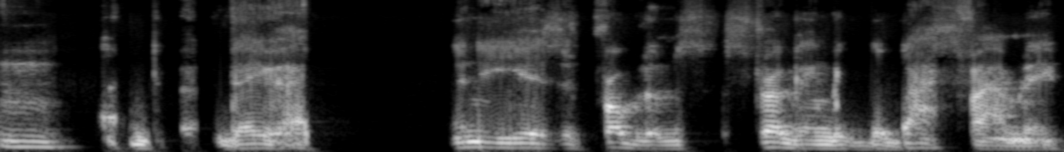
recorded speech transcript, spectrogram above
Mm. And they've had many years of problems struggling with the Bass family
